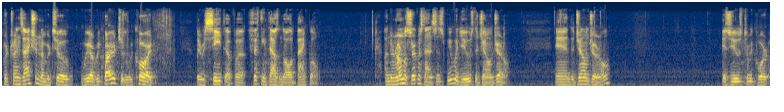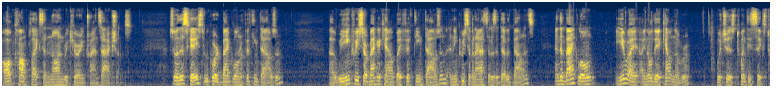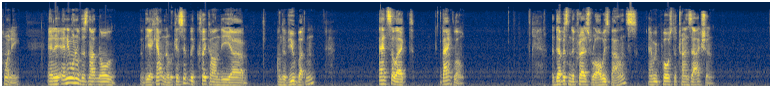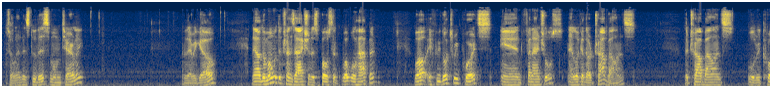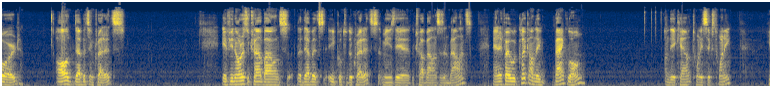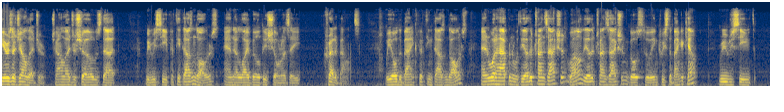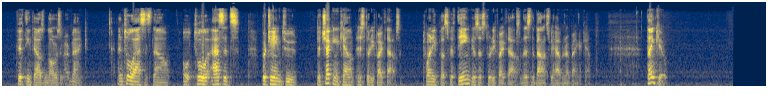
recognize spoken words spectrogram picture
For transaction number two, we are required to record the receipt of a $15,000 bank loan. Under normal circumstances, we would use the general journal. And the general journal is used to record all complex and non-recurring transactions. So in this case, to record bank loan of 15,000, uh, we increase our bank account by 15,000, an increase of an asset as a debit balance, and the bank loan, here I, I know the account number, which is 2620. And anyone who does not know the account number can simply click on the uh, on the view button and select bank loan. The debits and the credits will always balance and we post the transaction. So let us do this momentarily. And there we go. Now the moment the transaction is posted, what will happen? Well, if we go to reports and financials and look at our trial balance, the trial balance will record all debits and credits. If you notice the trial balance, the debits equal to the credits, that means the, the trial balance is in balance. And if I would click on the bank loan on the account 2620, here's our general ledger. General ledger shows that we received $15,000 and a liability is shown as a credit balance. We owe the bank $15,000 and what happened with the other transaction? Well, the other transaction goes to increase the bank account. We received $15,000 in our bank. And total assets now, oh, total assets pertaining to the checking account is 35,000. 20 plus 15 gives us 35,000. This is the balance we have in our bank account. Thank you.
